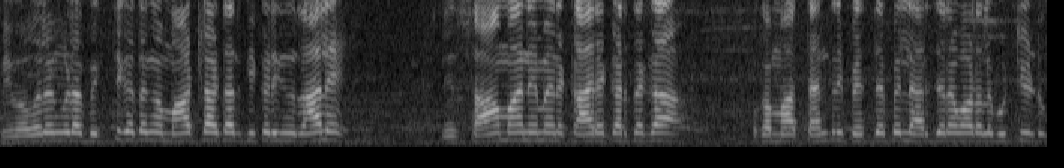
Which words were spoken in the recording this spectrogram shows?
మేము ఎవరం కూడా వ్యక్తిగతంగా మాట్లాడడానికి ఇక్కడికి రాలే. నేను సామాన్యమైన కార్యకర్తగా ఒక మా తండ్రి పెద్దపల్లి అర్జనవాడలో పుట్టిండు.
